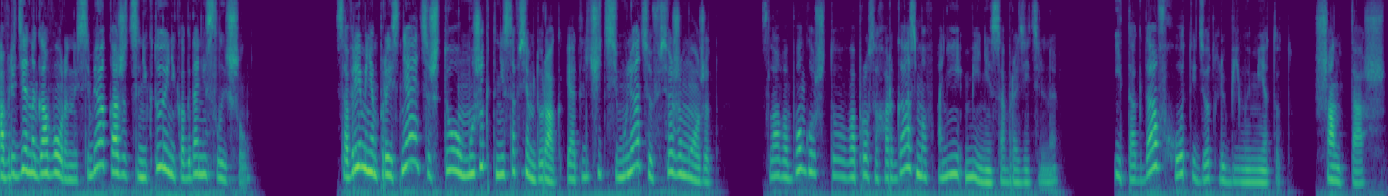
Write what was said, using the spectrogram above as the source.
О вреде наговора на себя, кажется, никто и никогда не слышал. Со временем проясняется, что мужик-то не совсем дурак, и отличить симуляцию все же может. Слава богу, что в вопросах оргазмов они менее сообразительны. И тогда в ход идет любимый метод – шантаж.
